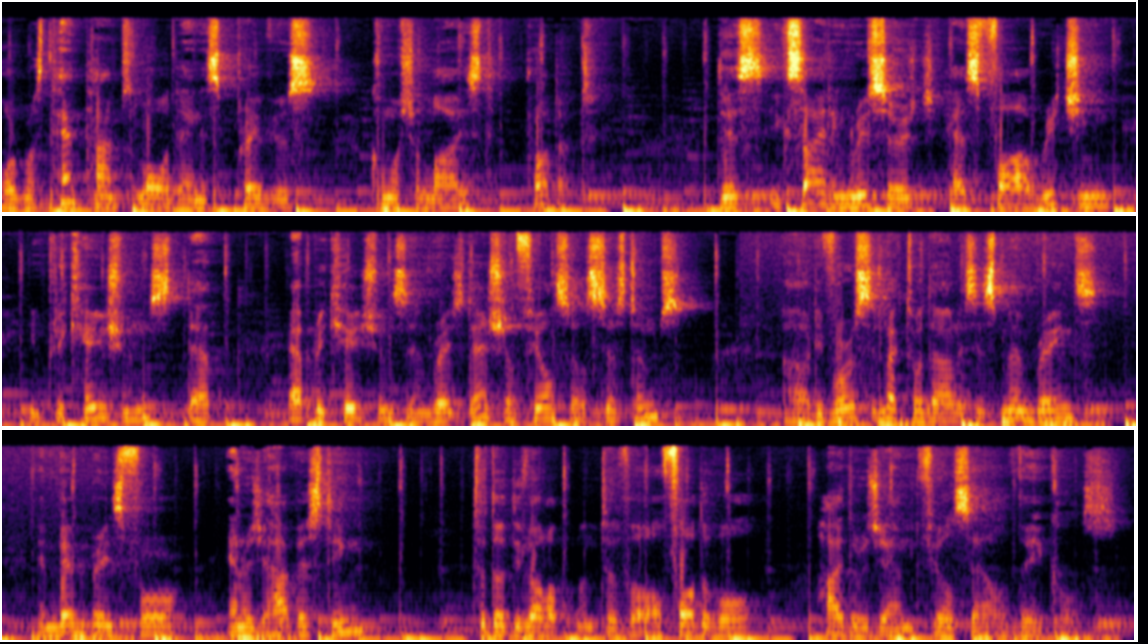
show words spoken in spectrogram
almost 10 times lower than its previous commercialized product. This exciting research has far-reaching implications that applications in residential fuel cell systems, uh, reverse electrodialysis membranes, and membranes for energy harvesting to the development of affordable hydrogen fuel cell vehicles.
